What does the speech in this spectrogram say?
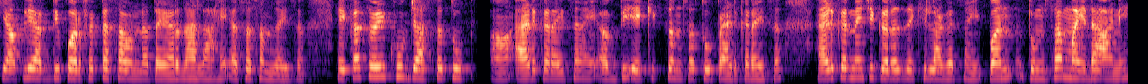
की आपली अगदी परफेक्ट असा उंडा तयार झाला आहे असं समजायचं. एकाच वेळी खूप जास्त तूप ॲड करायचं नाही. अगदी एक एक चमचा तूप ॲड करायचं. ॲड करण्याची गरज देखील लागत नाही. पण तुमचा मैदा आणि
